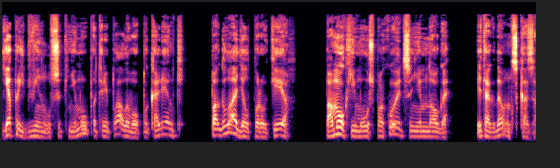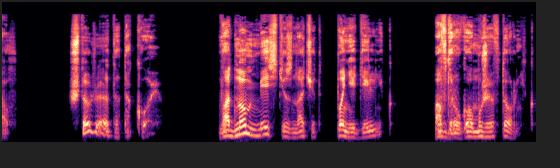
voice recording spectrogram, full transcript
Я придвинулся к нему, потрепал его по коленке, погладил по руке, помог ему успокоиться немного, и тогда он сказал, что же это такое? В одном месте, значит, понедельник, а в другом уже вторник.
